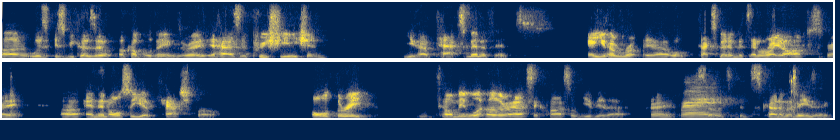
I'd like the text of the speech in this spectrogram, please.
uh, was, is because of a couple of things, right? It has appreciation, you have tax benefits, and you have uh, well, tax benefits and write-offs, right? Uh, and then also you have cash flow. All three. Tell me what other asset class will give you that, right? Right. So it's, it's kind of amazing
